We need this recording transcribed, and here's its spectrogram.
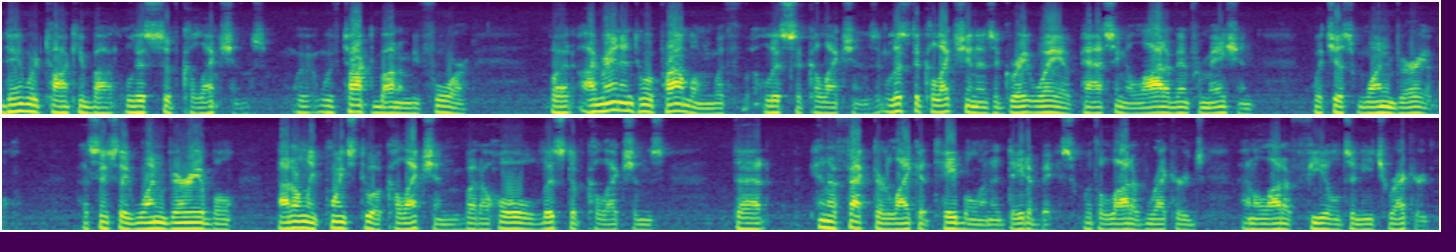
Today we're talking about lists of collections. We, we've talked about them before, but I ran into a problem with lists of collections. A list of collection is a great way of passing a lot of information with just one variable. Essentially one variable not only points to a collection, but a whole list of collections that in effect are like a table in a database with a lot of records and a lot of fields in each record.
